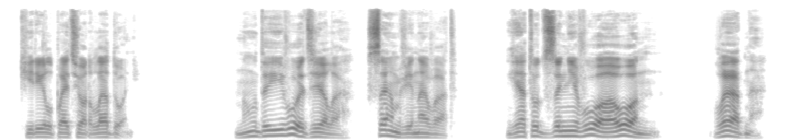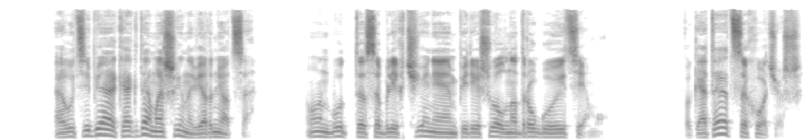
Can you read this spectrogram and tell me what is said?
— Кирилл потер ладонь. «Ну да его дело, сам виноват. Я тут за него, а он... Ладно, «А у тебя когда машина вернется?» Он будто с облегчением перешел на другую тему. «Покататься хочешь?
